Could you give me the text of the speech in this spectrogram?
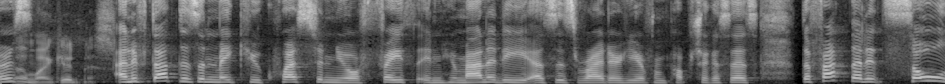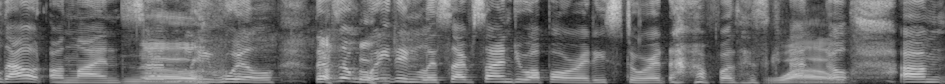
dollars. Oh my goodness. And if that doesn't make you question your faith in humanity, as this writer here from Pop Sugar says, the fact that it's sold out online certainly will. There's a waiting list. I've signed you up already, Stuart, for this Wow. candle. Um,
